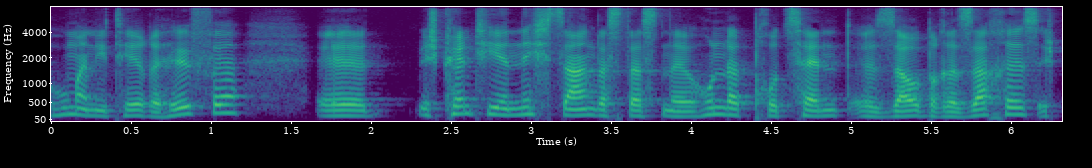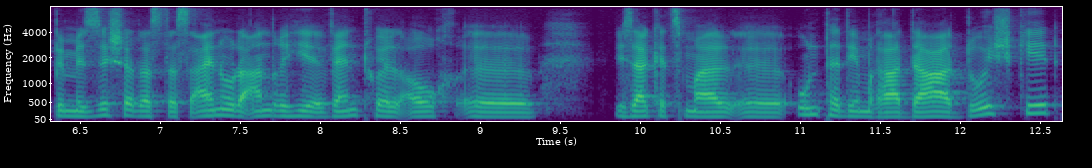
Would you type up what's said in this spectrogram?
humanitäre Hilfe ich könnte hier nicht sagen, dass das eine 100% äh, saubere Sache ist. Ich bin mir sicher, dass das eine oder andere hier eventuell auch, äh, ich sage jetzt mal, äh, unter dem Radar durchgeht.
